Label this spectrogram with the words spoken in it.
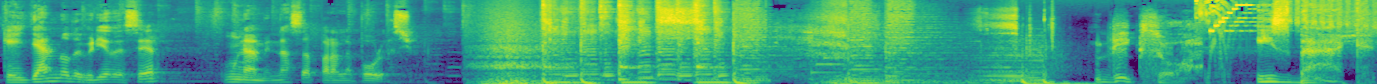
que ya no debería de ser una amenaza para la población. Dixo is back.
